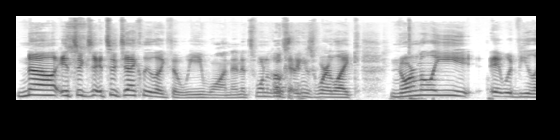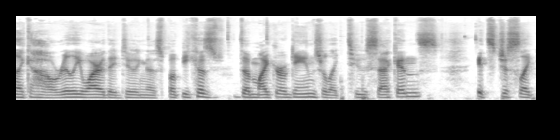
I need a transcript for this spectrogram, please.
No, it's ex- it's exactly like the Wii one, and it's one of those Okay. things where like normally it would be like, oh, really? Why are they doing this? But because the micro games are like two seconds, it's just like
